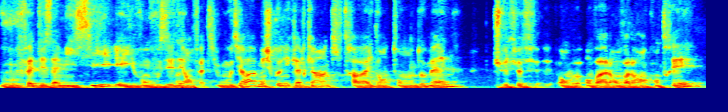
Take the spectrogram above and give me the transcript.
vous vous faites des amis ici et ils vont vous aider en fait. Ils vont vous dire ah mais je connais quelqu'un qui travaille dans ton domaine, je vais te on, va, on va le rencontrer.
